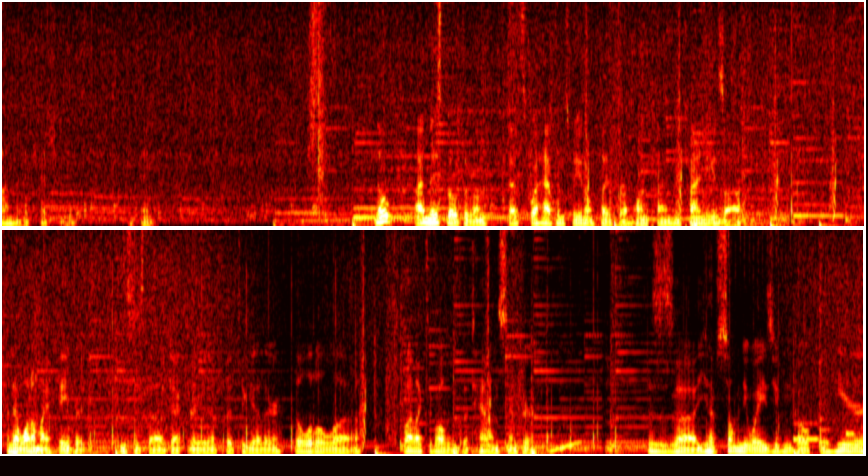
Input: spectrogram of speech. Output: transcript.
I'm gonna catch you, I think. Nope, I missed both of them. That's what happens when you don't play for a long time. Your timing is off. And then one of my favorite pieces that I decorated and put together, the little, uh, what I like to call the, the town center. This is, uh, you have so many ways you can go from here.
